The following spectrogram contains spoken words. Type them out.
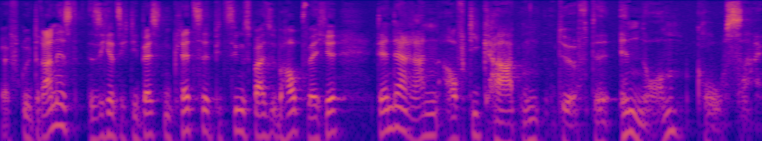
wer früh dran ist, sichert sich die besten Plätze bzw. überhaupt welche, denn der Run auf die Karten dürfte enorm groß sein.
